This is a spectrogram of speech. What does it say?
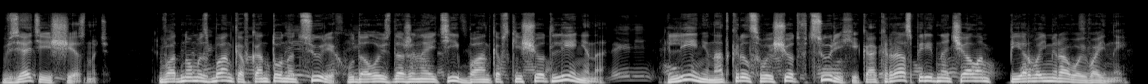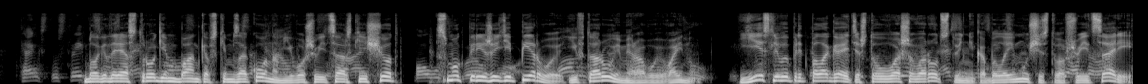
взять и исчезнуть. В одном из банков кантона Цюрих удалось даже найти банковский счет Ленина. Ленин открыл свой счет в Цюрихе как раз перед началом Первой мировой войны. Благодаря строгим банковским законам его швейцарский счет смог пережить и Первую, и Вторую мировую войну. Если вы предполагаете, что у вашего родственника было имущество в Швейцарии,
